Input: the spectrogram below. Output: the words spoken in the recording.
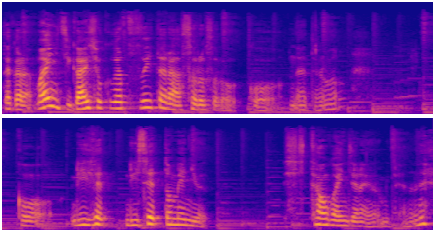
だから毎日外食が続いたらそろそろこう何ていうの？こうリセリセットメニューした方がいいんじゃないの？みたいなね。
